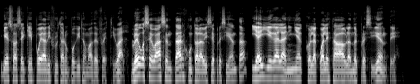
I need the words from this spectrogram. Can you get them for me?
Y eso hace que pueda disfrutar un poquito más del festival. Luego se va a sentar junto a la vicepresidenta y ahí llega la niña con la cual estaba hablando el presidente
